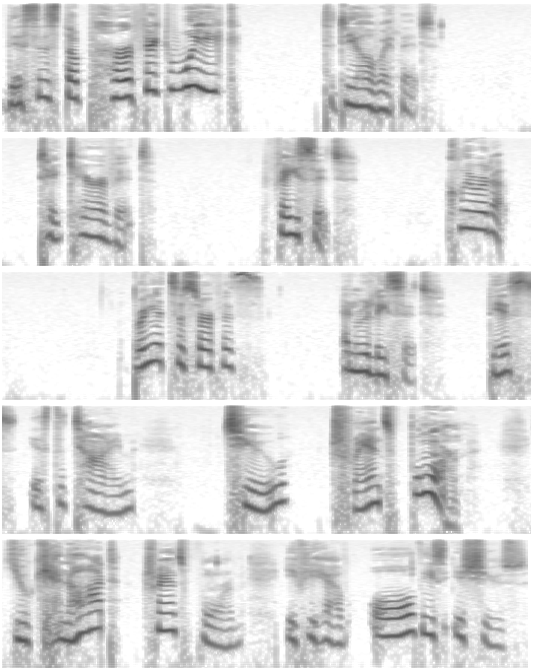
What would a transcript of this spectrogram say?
this is the perfect week to deal with it. Take care of it. Face it. Clear it up. Bring it to surface and release it. This is the time to transform. You cannot transform if you have all these issues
